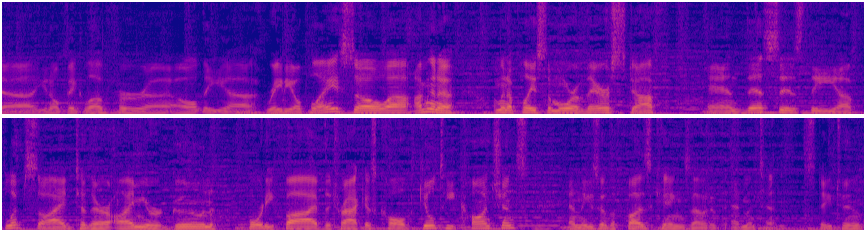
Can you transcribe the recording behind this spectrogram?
uh, you know, big love for uh, all the uh, radio play. So I'm going to I'm going to play some more of their stuff. And this is the uh, flip side to their I'm Your Goon 45. The track is called Guilty Conscience, and these are the Fuzz Kings out of Edmonton. Stay tuned.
